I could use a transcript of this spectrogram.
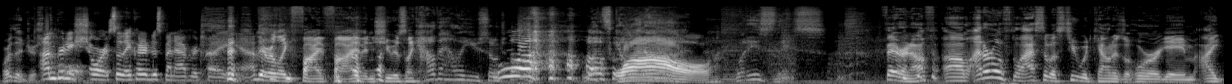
Or they're just. I'm pretty tall. short, so they could have just been average height. Yeah. they were like five five, and she was like, "How the hell are you so tall? Whoa! What's going Wow. What is this?" Fair enough. Um, I don't know if The Last of Us Two would count as a horror game. I,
